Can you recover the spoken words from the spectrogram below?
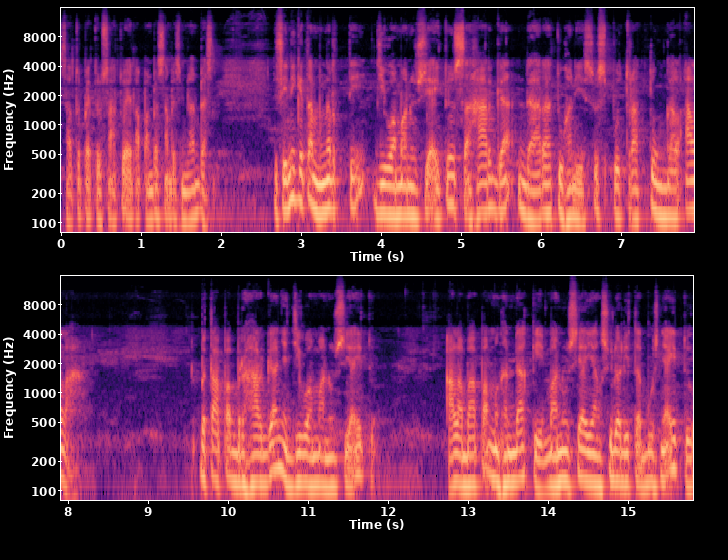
1 Petrus 1 ayat 18 sampai 19. Di sini kita mengerti jiwa manusia itu seharga darah Tuhan Yesus putra tunggal Allah. Betapa berharganya jiwa manusia itu. Allah Bapa menghendaki manusia yang sudah ditebusnya itu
